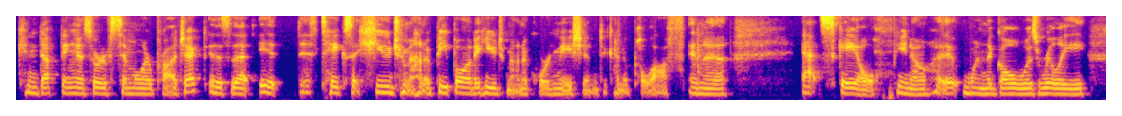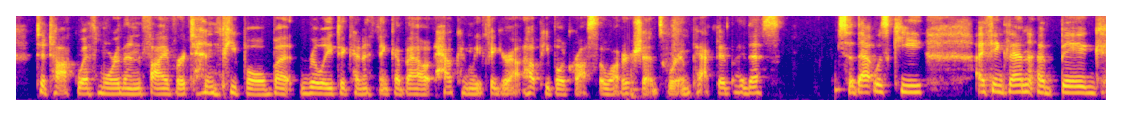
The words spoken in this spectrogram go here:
conducting a sort of similar project is that it, it, takes a huge amount of people and a huge amount of coordination to kind of pull off in a at scale you know uh, when the goal was really to talk with more than 5 or 10 people but really to kind of think about how can we figure out how people across the watersheds were impacted by this so that was key. I think then a big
